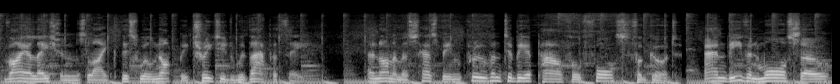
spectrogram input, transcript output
Violations like this will not be treated with apathy. Anonymous has been proven to be a powerful force for good, and even more so,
